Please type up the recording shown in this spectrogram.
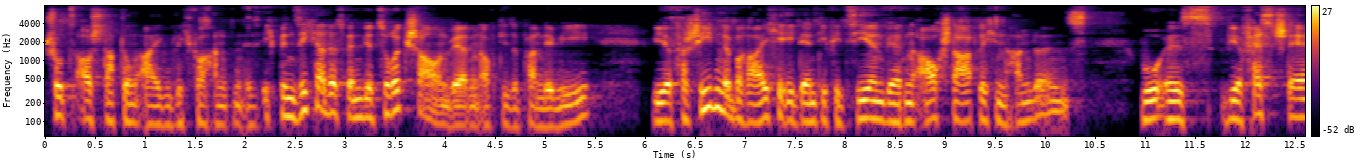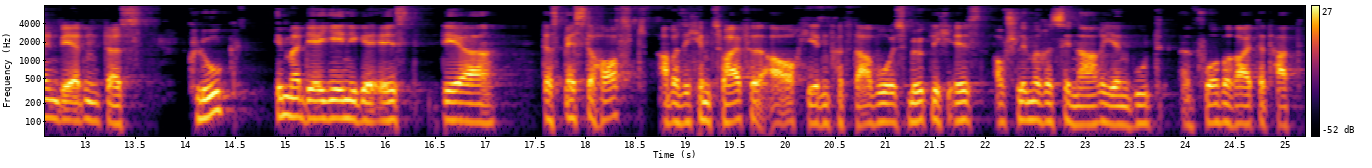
Schutzausstattung eigentlich vorhanden ist. Ich bin sicher, dass wenn wir zurückschauen werden auf diese Pandemie, wir verschiedene Bereiche identifizieren werden, auch staatlichen Handelns, wo es wir feststellen werden, dass klug immer derjenige ist, der das Beste hofft, aber sich im Zweifel auch, jedenfalls da, wo es möglich ist, auf schlimmere Szenarien gut äh, vorbereitet hat.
